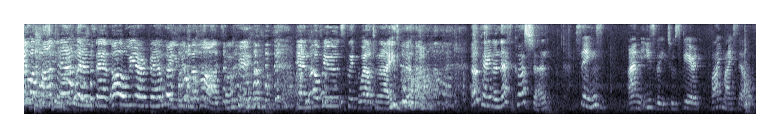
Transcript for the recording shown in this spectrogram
you were hot and said, "Oh, we are family with the heart." Okay. and hope you well tonight. okay, the next question. Since I'm easily too scared by myself,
